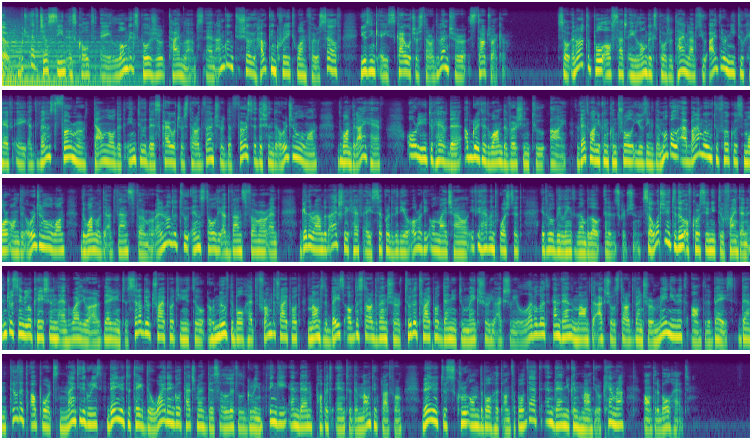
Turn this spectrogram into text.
Hello, what you have just seen is called a long exposure time lapse and I'm going to show you how you can create one for yourself using a Skywatcher Star Adventure star tracker. So in order to pull off such a long exposure time lapse you either need to have a advanced firmware downloaded into the Skywatcher Star Adventure, the first edition, the original one, the one that I have, or you need to have the upgraded one, the version 2i. That one you can control using the mobile app, but I'm going to focus more on the original one, the one with the advanced firmware. And in order to install the advanced firmware and get around it, I actually have a separate video already on my channel. If you haven't watched it, it will be linked down below in the description. So what you need to do, of course, you need to find an interesting location and while you are there, you need to set up your tripod, you need to remove the ball head from the tripod, mount the base of the Star Adventure to the tripod, then you need to make sure you actually level it and then mount the actual Star Adventure main unit onto the base. Then tilt it upwards 90 degrees, then you need to take the wide angle attachment, this little green thingy, and then pop it into the mounting platform. Then you need to screw on the ball head on top of that, and then you can mount your camera onto the ball head.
